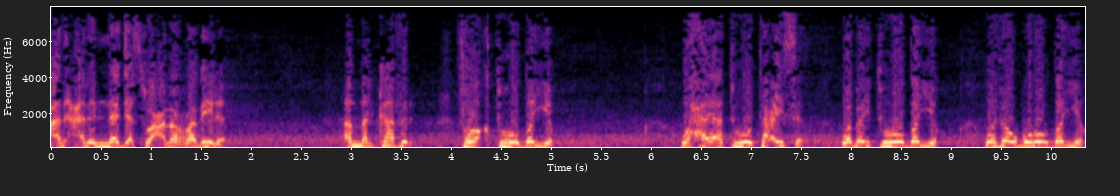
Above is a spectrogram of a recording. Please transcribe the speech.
عن عن النجس وعن الرذيلة. أما الكافر فوقته ضيق وحياته تعيسة وبيته ضيق وثوبه ضيق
